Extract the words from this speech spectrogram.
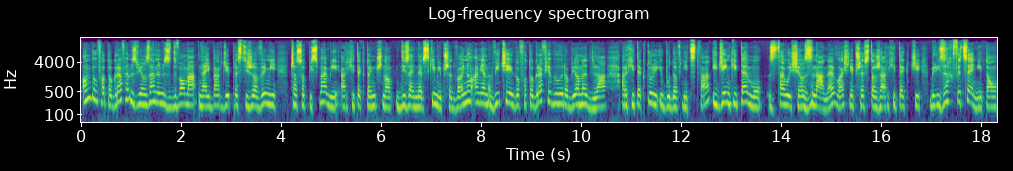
On był fotografem związanym z dwoma najbardziej prestiżowymi czasopismami architektoniczno-designerskimi przed wojną, a mianowicie jego fotografie były robione dla architektury i budownictwa i dzięki temu stały się znane właśnie przez to, że architekci byli zachwyceni tą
